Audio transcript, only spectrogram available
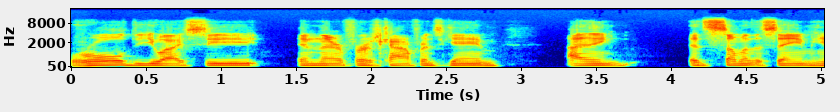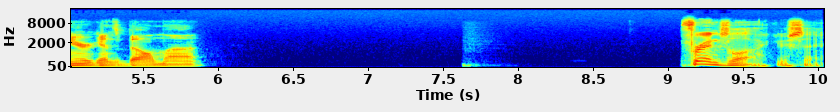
rolled the UIC in their first conference game. I think it's some of the same here against Belmont. Fringe lock. You're saying.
